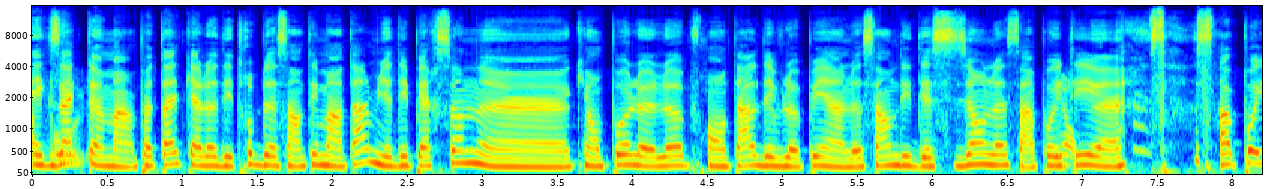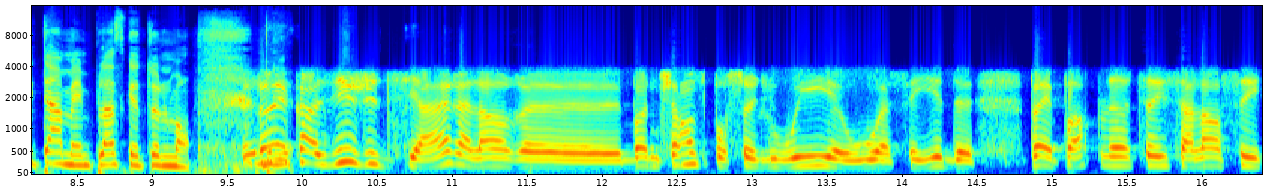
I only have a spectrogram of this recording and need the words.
exactement. Peut-être qu'elle a des troubles de santé mentale, mais il y a des personnes euh, qui n'ont pas le lobe frontal développé. Hein. Le centre des décisions, là, ça n'a pas été, euh, ça n'a pas été à la même place que tout le monde. Là, un casier judiciaire. Alors, bonne chance pour se louer ou essayer de, peu importe, là, tu sais, alors c'est,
